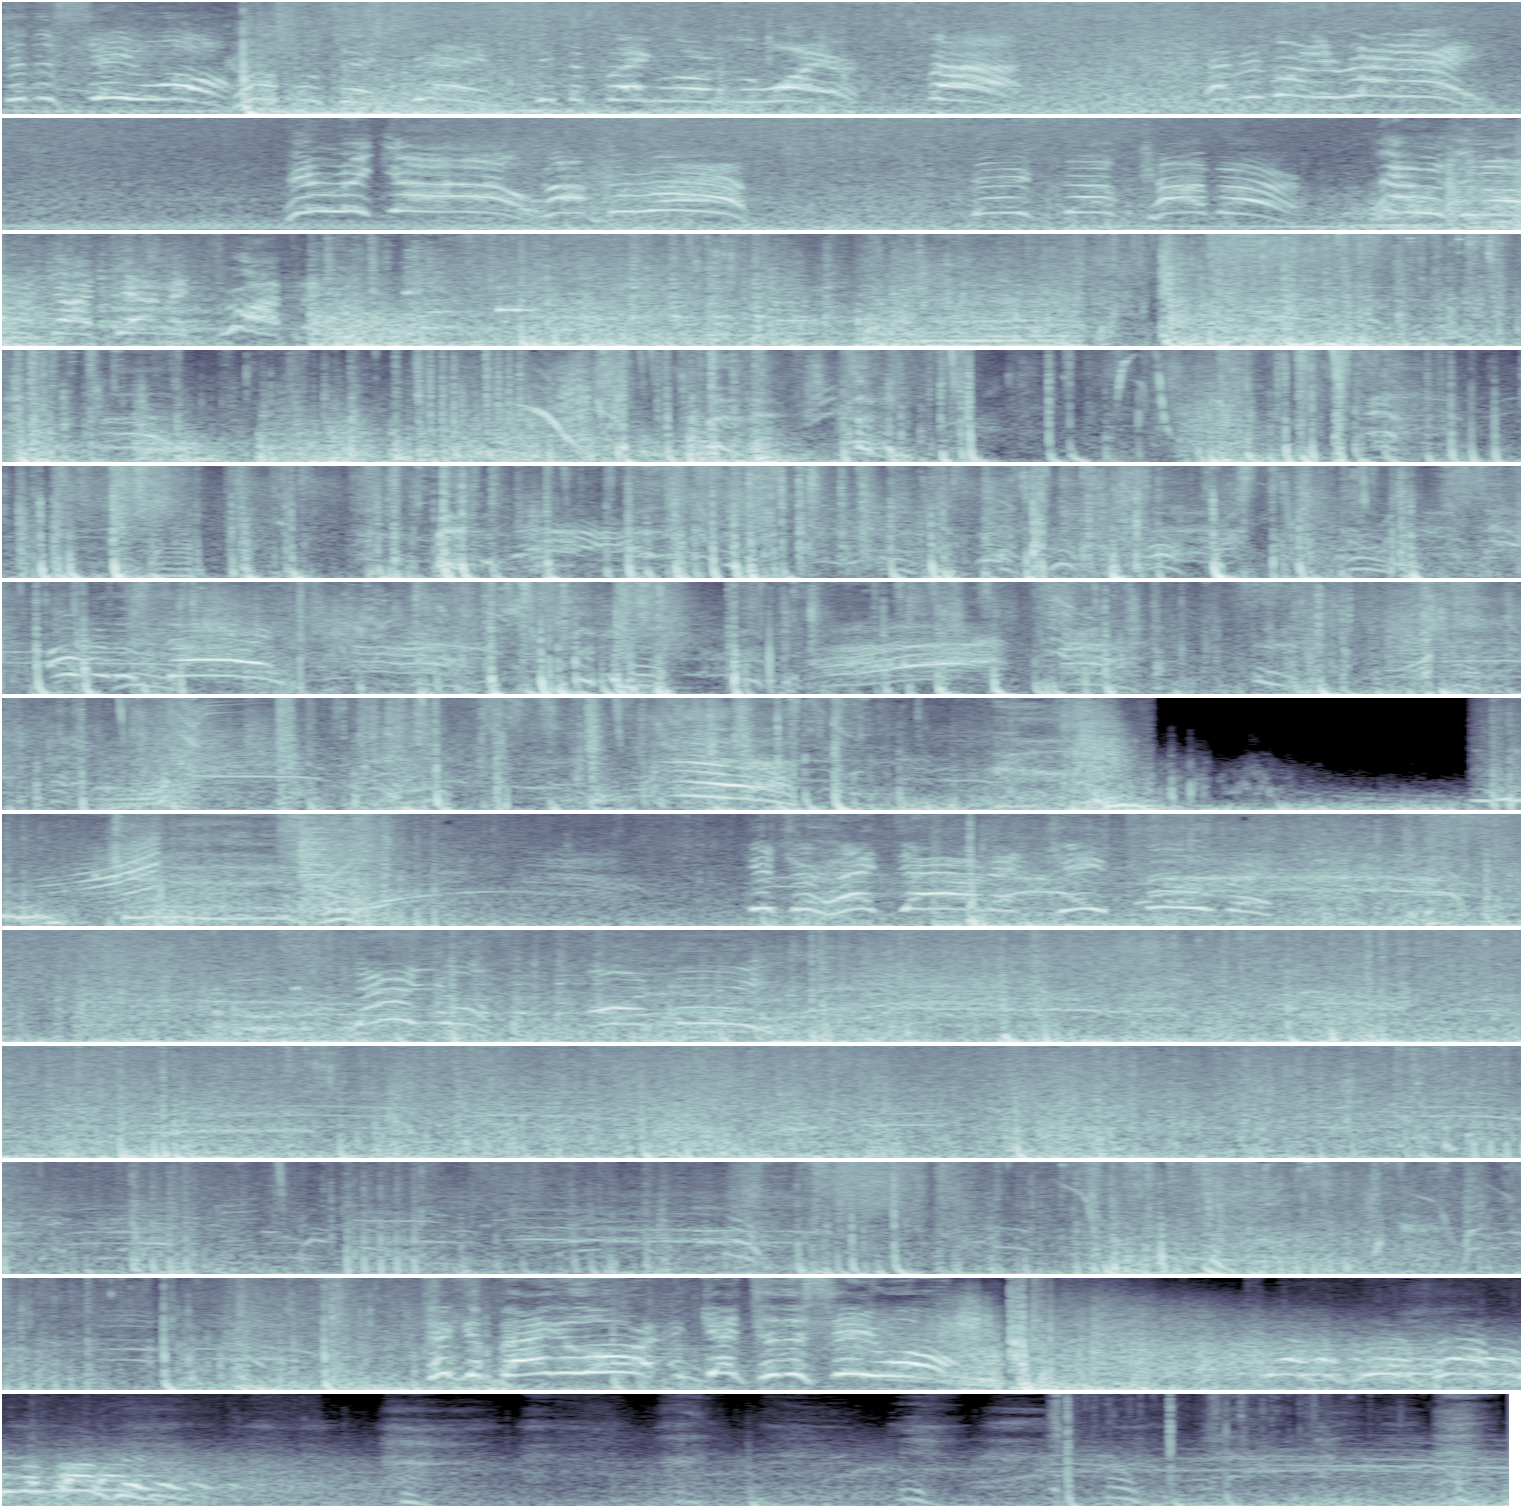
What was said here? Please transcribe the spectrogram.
To the seawall! Said, James, get the Bangalore to the wire, Fast! Everybody ready! Here we go! Drop the ramp! There's no cover! That was an order, goddammit! Drop it! Get to the seawall!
